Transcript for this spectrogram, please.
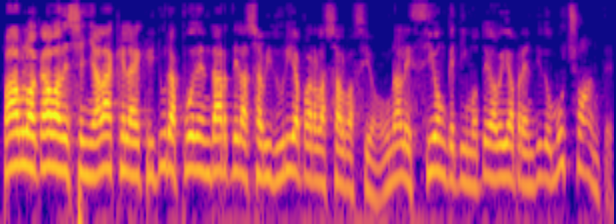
Pablo acaba de señalar que las escrituras pueden darte la sabiduría para la salvación, una lección que Timoteo había aprendido mucho antes.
